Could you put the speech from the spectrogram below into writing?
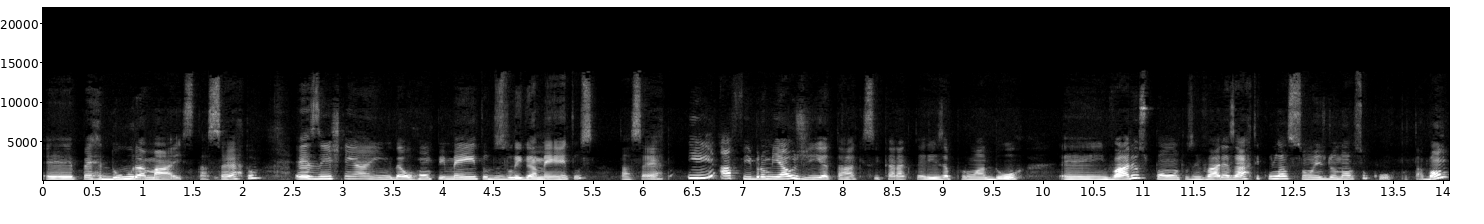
é, perdura mais, tá certo? Existem ainda o rompimento dos ligamentos, tá certo? E a fibromialgia, tá? Que se caracteriza por uma dor em vários pontos, em várias articulações do nosso corpo, tá bom?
